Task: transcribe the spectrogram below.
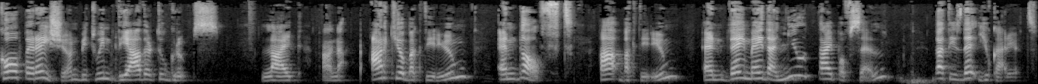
cooperation between the other two groups, like an archaeobacterium engulfed a bacterium, and they made a new type of cell that is the eukaryote.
